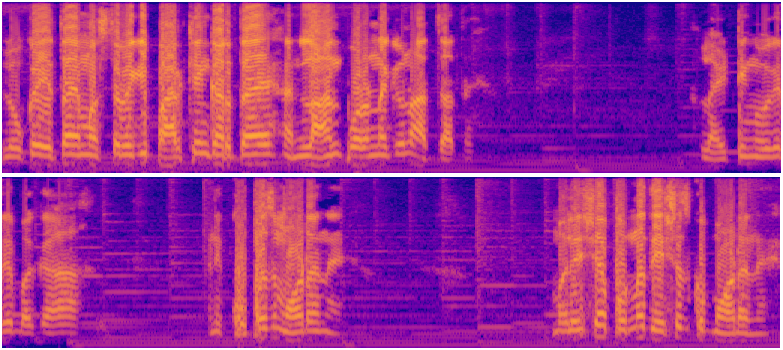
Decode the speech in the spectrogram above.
लोक येत आहे मस्तपैकी पार्किंग करताय आणि लहान पोरांना घेऊन आत जात आहे लाइटिंग वगैरे बघा. आणि खूपच मॉडर्न आहे. मलेशिया पूर्ण देशच खूप मॉडर्न आहे.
